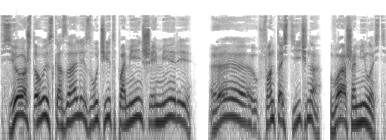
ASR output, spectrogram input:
«Все, что вы сказали, звучит по меньшей мере... э фантастично, ваша милость.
